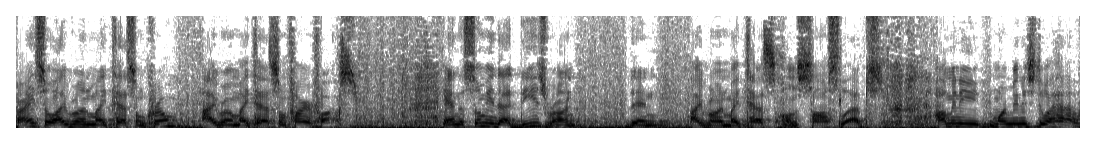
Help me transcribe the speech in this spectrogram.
Right? So I run my tests on Chrome, I run my tests on Firefox. And assuming that these run, then I run my tests on Sauce Labs. How many more minutes do I have?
